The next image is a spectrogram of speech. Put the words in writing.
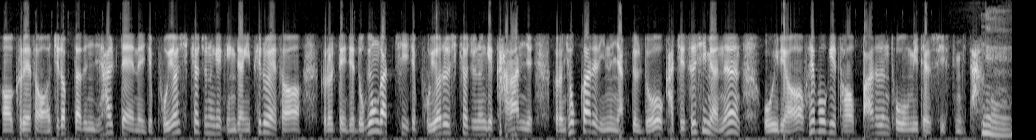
어 그래서 어지럽다든지 할 때는 이제 보혈시켜 주는 게 굉장히 필요해서 그럴 때 이제 녹용같이 이제 보혈을 시켜주는 게 강한 그런 효과를 있는 약들도 같이 쓰시면은 오히려 회복이 더 빠른 도움이 될 수 있습니다. 네.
